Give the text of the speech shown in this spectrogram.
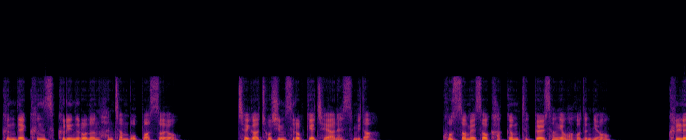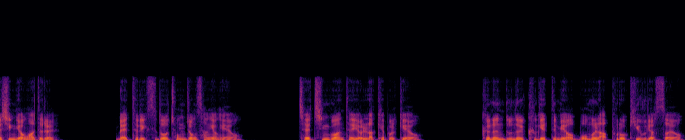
근데 큰 스크린으로는 한참 못 봤어요. 제가 조심스럽게 제안했습니다. 코썸에서 가끔 특별 상영하거든요. 클래식 영화들을. 매트릭스도 종종 상영해요. 제 친구한테 연락해 볼게요. 그는 눈을 크게 뜨며 몸을 앞으로 기울였어요.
